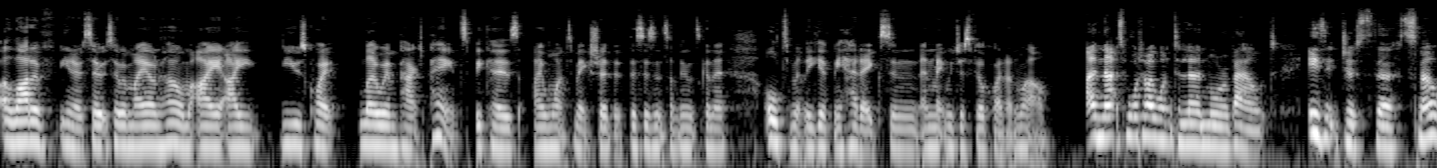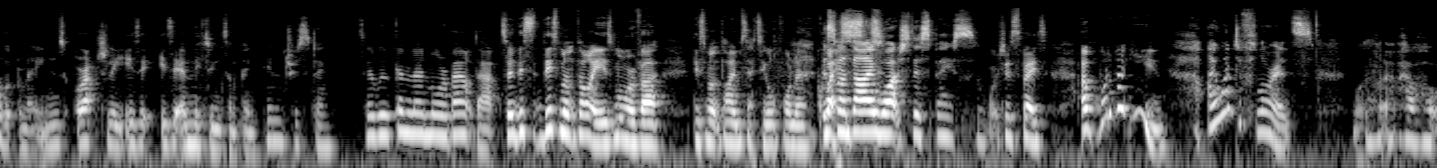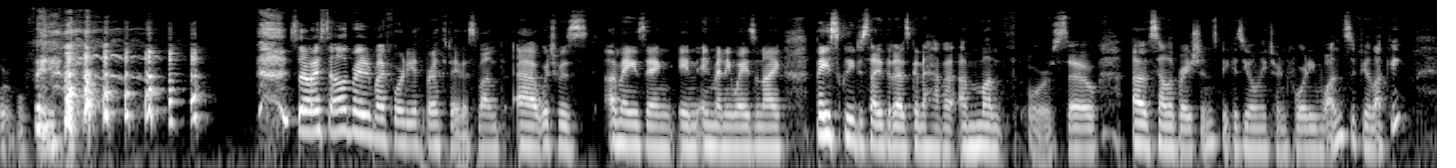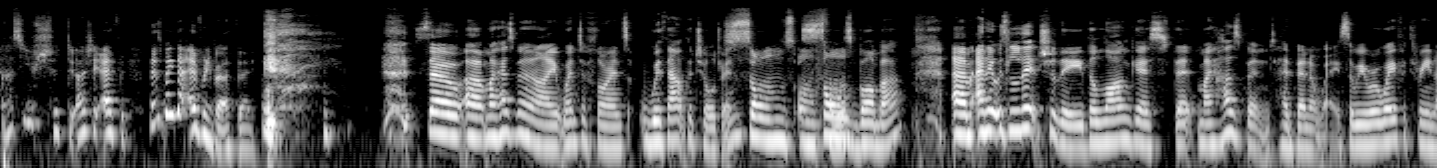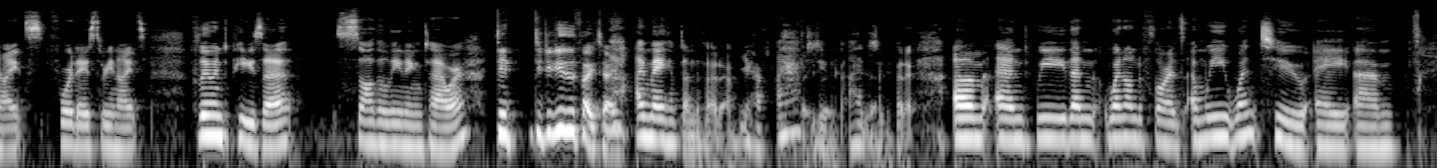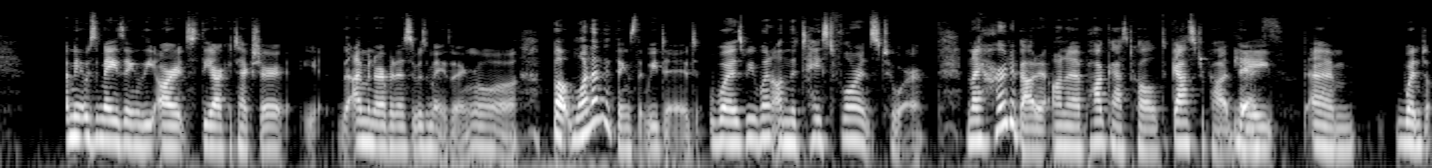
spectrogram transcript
a lot of you know so so in my own home I I use quite low impact paints because I want to make sure that this isn't something that's going to ultimately give me headaches and and make me just feel quite unwell. And that's what I want to learn more about. Is it just the smell that remains, or actually is it is it emitting something? Interesting. So we're going to learn more about that. So this this month I is more of a this month I'm setting off on a quest. This month I watched this space. watch this space. Uh, what about you? I went to Florence. What- How horrible for you. So I celebrated my 40th birthday this month, uh, which was amazing in, in many ways. And I basically decided that I was going to have a, a month or so of celebrations because you only turn 40 once if you're lucky. As you should do. Actually, every let's make that every birthday. So uh, my husband and I went to Florence without the children. Sans Sans enfants. Bomba. Um, and it was literally the longest that my husband had been away. So we were away for three nights, four days, three nights. Flew into Pisa, saw the Leaning Tower. Did Did you do the photo? I may have done the photo. You have to. I do have the to do photo. the. I had to do the photo. Um, and we then went on to Florence, and we went to a. Um, I mean, it was amazing. The art, the architecture. I'm an urbanist. It was amazing. Ugh. But one of the things that we did was we went on the Taste Florence tour, and I heard about it on a podcast called Gastropod. They Yes. um, went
